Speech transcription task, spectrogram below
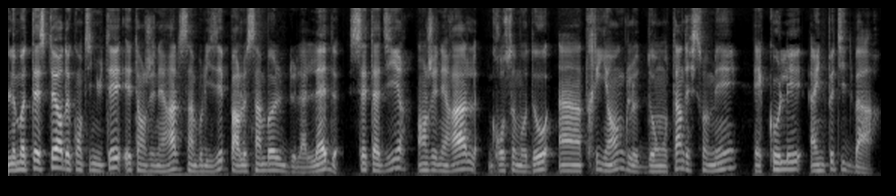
Le mode testeur de continuité est en général symbolisé par le symbole de la LED, c'est-à-dire en général, grosso modo, un triangle dont un des sommets est collé à une petite barre.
